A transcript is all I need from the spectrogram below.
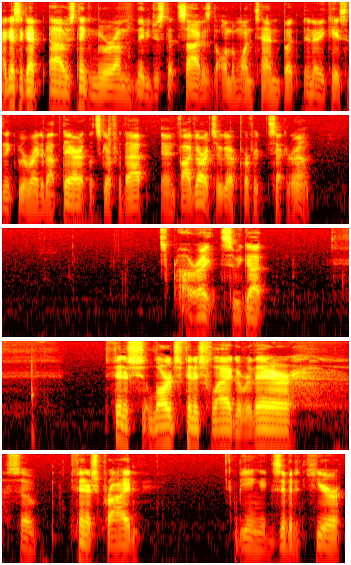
I guess I got. Uh, I was thinking we were on maybe just that side as the, on the 110, but in any case, I think we were right about there. Let's go for that and five yards. So we got a perfect second round. All right, so we got Finnish large Finnish flag over there. So Finnish pride being exhibited here.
